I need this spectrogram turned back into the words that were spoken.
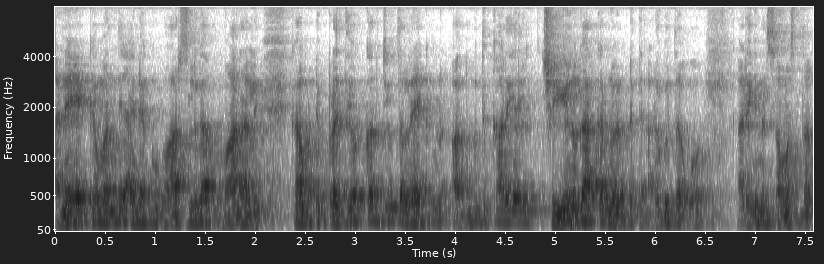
అనేక మంది ఆయన యొక్క వారసులుగా మారాలి. కాబట్టి ప్రతి ఒక్కరి జీవితంలో అనేకమైన అద్భుత కార్యాలు చేయనుగాక నువ్వు ఎప్పుడైతే అడుగుతావో అడిగిన సమస్తం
